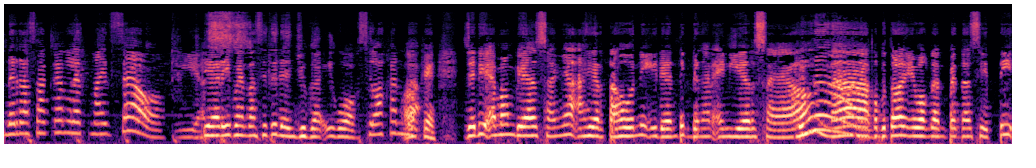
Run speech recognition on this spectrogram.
dan rasakan late night sale Yes. dari Pentasity dan juga Iwok. Silakan, Mbak. Oke, jadi emang biasanya akhir tahun nih identik dengan end year sale. Benar. Nah, kebetulan Iwok dan Penta City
